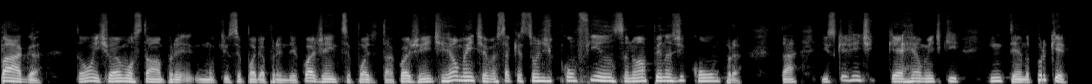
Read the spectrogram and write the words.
paga. Então a gente vai mostrar uma, que você pode aprender com a gente, você pode estar com a gente. Realmente é essa questão de confiança, não apenas de compra, tá? Isso que a gente quer realmente que entenda. Por quê?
